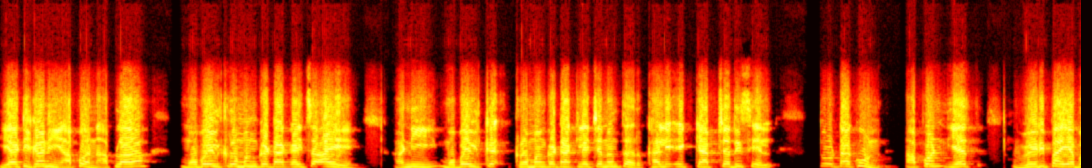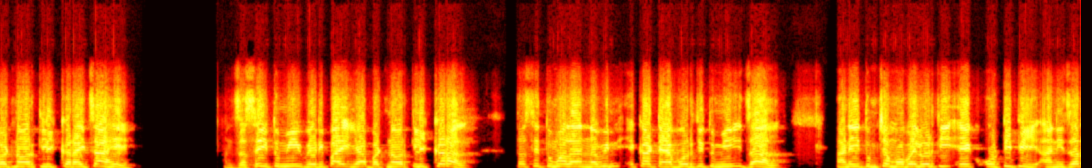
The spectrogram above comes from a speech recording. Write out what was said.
या ठिकाणी आपण आपला मोबाईल क्रमांक टाकायचा आहे. आणि मोबाईल क्रमांक टाकल्याच्या नंतर खाली एक कॅपचा दिसेल. तो टाकून आपण यात व्हेरीफाय या बटनावर क्लिक करायचं आहे. जसेही तुम्ही व्हेरीफाय या बटनावर क्लिक कराल तसे तुम्हाला नवीन एका टॅबवरती तुम्ही जाल. आणि तुमच्या मोबाईलवरती एक ओ टी पी आणि जर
